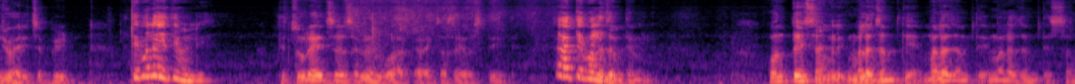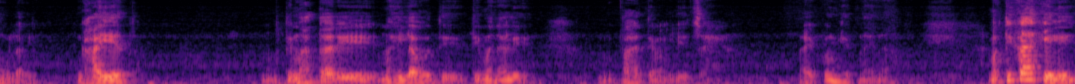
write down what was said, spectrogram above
ज्वारीचं पीठ. ते मला येते म्हणली. ते चुरायचं सगळं गोळा करायचं असं व्यवस्थित. हा ते मला जमते म्हणले. कोणतंही सांगले की मला जमते मला जमते मला जमते सांगू लागले. घाई येतं ती म्हातारी महिला होती ती म्हणाली पाहते म्हणलीच आहे. ऐकून घेत नाही ना. मग ती काय केली?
